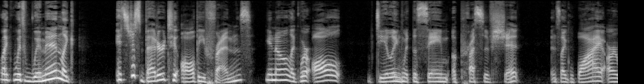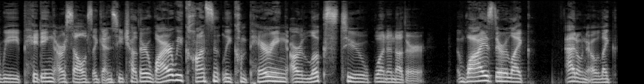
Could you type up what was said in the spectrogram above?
like with women, like it's just better to all be friends, you know? Like we're all dealing with the same oppressive shit. It's like why are we pitting ourselves against each other? Why are we constantly comparing our looks to one another? Why is there like I don't know, like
